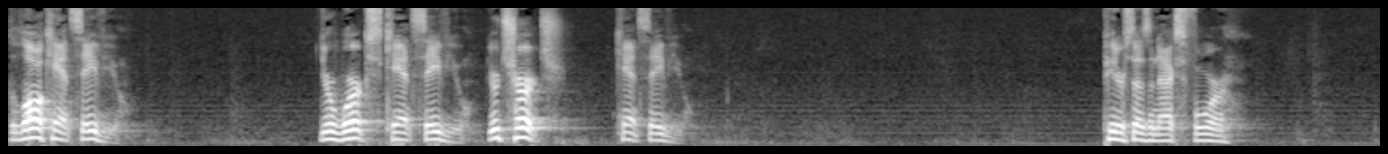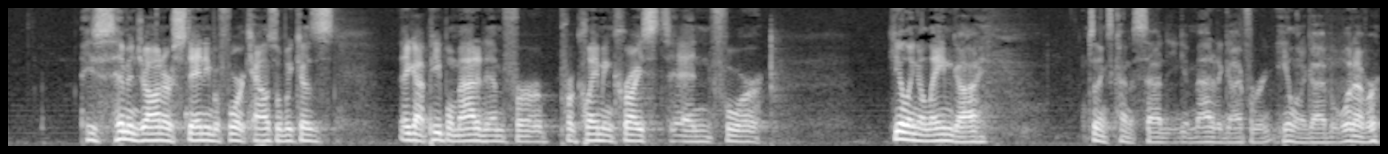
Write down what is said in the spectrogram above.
The law can't save you. Your works can't save you. Your church can't save you. Peter says in Acts 4 he's him and John are standing before a council because they got people mad at him for proclaiming Christ and for healing a lame guy. I think it's kind of sad that you get mad at a guy for healing a guy, but whatever.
